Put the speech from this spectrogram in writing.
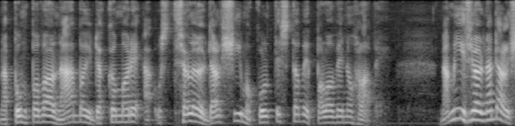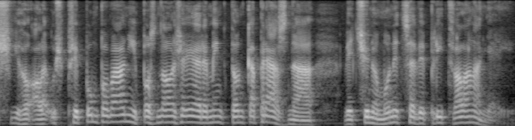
napumpoval náboj do komory a ustřelil dalšímu kultistovi polovinu hlavy. Namířil na dalšího, ale už při pumpování poznal, že je Remingtonka prázdná, většinu munice vyplýtvala na něj.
